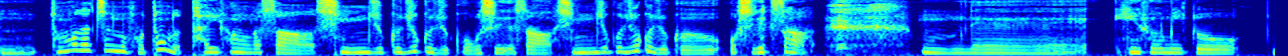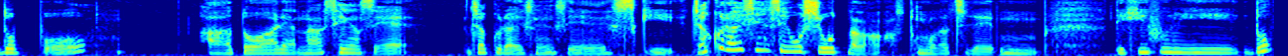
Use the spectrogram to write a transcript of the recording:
うん、友達のほとんど大半がさ、新宿ジュクジュク推しでさ、新宿ジュクジュク推しでさ、うんね、ひふみとドッポあとあれやな、先生。ジャクライ先生好き。ジャクライ先生推しおったな、友達で。うん。で、ひふみ、ドッ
